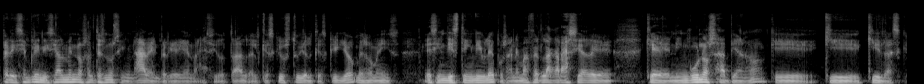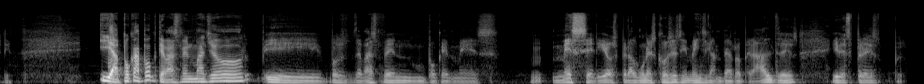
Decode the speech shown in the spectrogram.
per exemple, inicialment nosaltres no signaven, perquè deien, ah, si total, el que escrius tu i el que escric jo, més o menys, és indistingible, doncs anem a fer la gràcia de que ningú no sàpia no? qui, qui, qui l'ha escrit. I a poc a poc te vas fent major i pues, te vas fent un poquet més, més seriós per algunes coses i menys gamberro per altres, i després pues,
